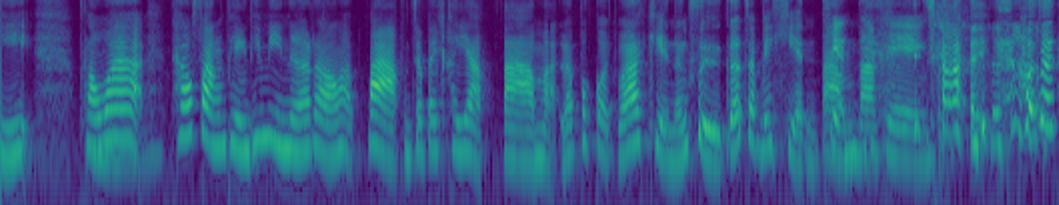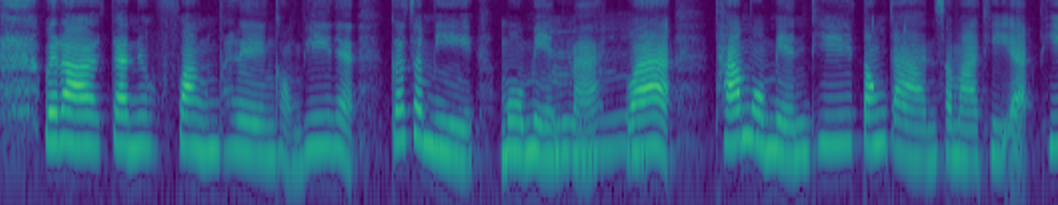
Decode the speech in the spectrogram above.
ธิ เพราะว่าถ้าฟังเพลงที่มีเนื้อร้องอะปากมันจะไปขยับตามอะแล้วปรากฏว่าเขียนหนังสือก็จะไปเขียนตามเขียนตามเพลงใช่เขาจะเวลาการฟังเพลงของพี่เนี่ยก็จะมี moment นะอืมว่าถ้า moment ที่ต้องการสมาธิอะพี่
